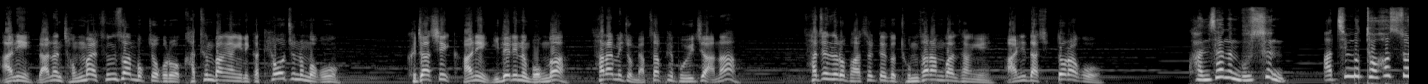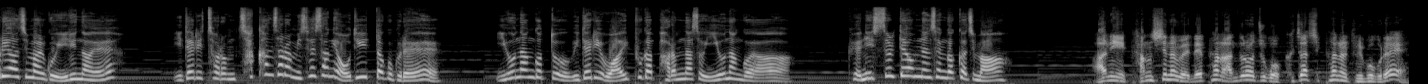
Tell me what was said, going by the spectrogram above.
아니 나는 정말 순수한 목적으로 같은 방향이니까 태워주는 거고 그 자식 아니 이 대리는 뭔가 사람이 좀 얍삽해 보이지 않아? 사진으로 봤을 때도 좀 사람 관상이 아니다 싶더라고 관상은 무슨 아침부터 헛소리 하지 말고 일이나 해? 이대리처럼 착한 사람이 세상에 어디 있다고 그래. 이혼한 것도 이대리 와이프가 바람나서 이혼한 거야. 괜히 쓸데없는 생각하지 마. 아니 당신은 왜내 편 안 들어주고 그 자식 편을 들고 그래?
